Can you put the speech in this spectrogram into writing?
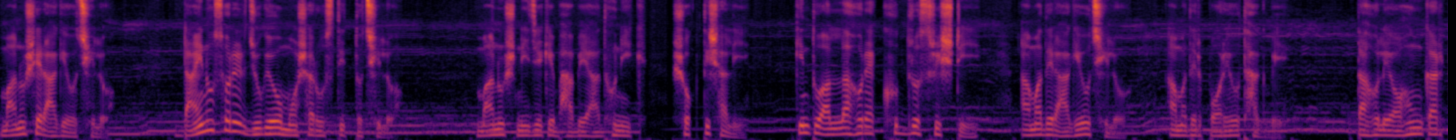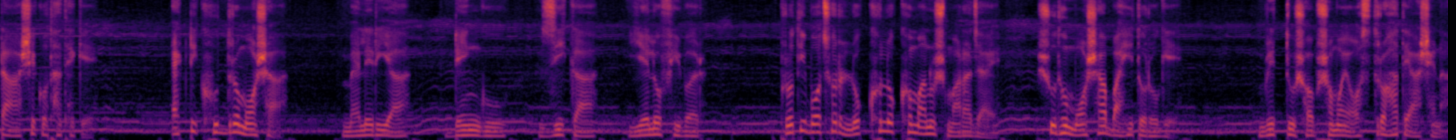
মানুষের আগেও ছিল। ডাইনোসরের যুগেও মশার অস্তিত্ব ছিল। মানুষ নিজেকে ভাবে আধুনিক, শক্তিশালী, কিন্তু আল্লাহর এক ক্ষুদ্র সৃষ্টি আমাদের আগেও ছিল, আমাদের পরেও থাকবে। তাহলে অহংকারটা আসে কোথা থেকে? একটি ক্ষুদ্র মশা, malaria, dengue, Zika, yellow fever, প্রতি বছর লক্ষ লক্ষ মানুষ মারা যায়, শুধু মশা বাহিত রোগে। মৃত্যু সবসময় অস্ত্র হাতে আসে না,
